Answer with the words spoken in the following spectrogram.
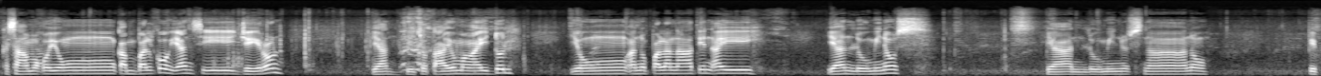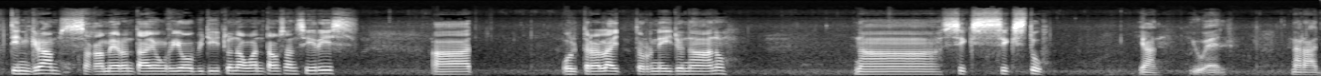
Kasama ko yung kambal ko, yan, si Jayron. Yan, dito tayo mga idol. Yung ano pala natin ay, yan, luminous. Yan, luminous na ano, 15 grams. Saka meron tayong Ryobi dito na 1000 series. At ultralight tornado na ano, na 662. Yan, UL na rad.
